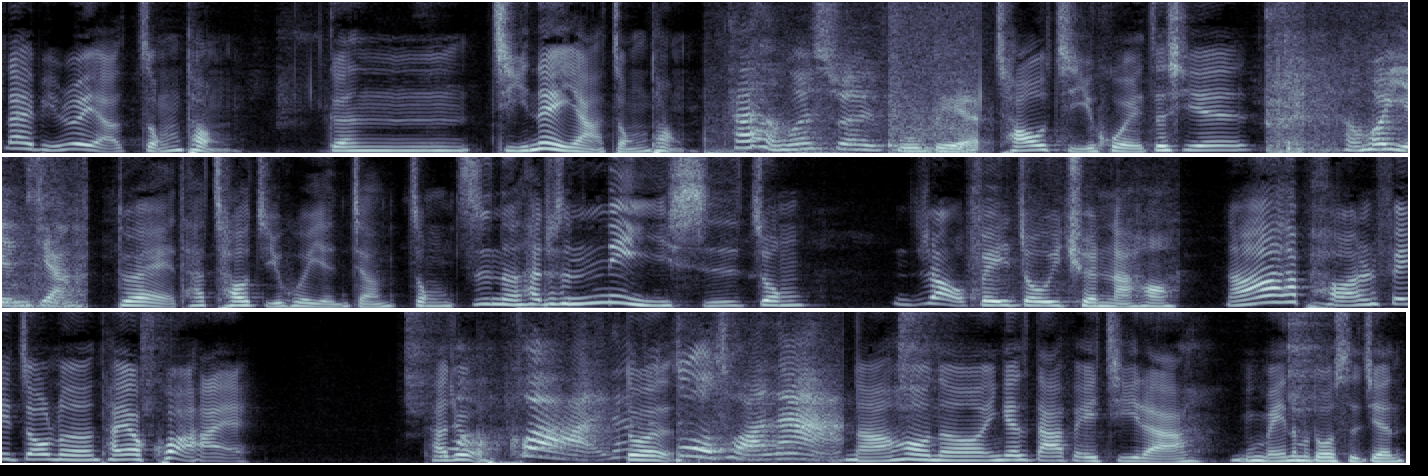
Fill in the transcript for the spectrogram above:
赖比瑞亚总统跟吉内亚总统，他很会说服别人，超级会这些，很会演讲，对，他超级会演讲。总之呢，他就是逆时钟绕非洲一圈啦哈。然后他跑完非洲呢，他要跨海，他就跨海，对，坐船啊。然后呢，应该是搭飞机啦，没那么多时间。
